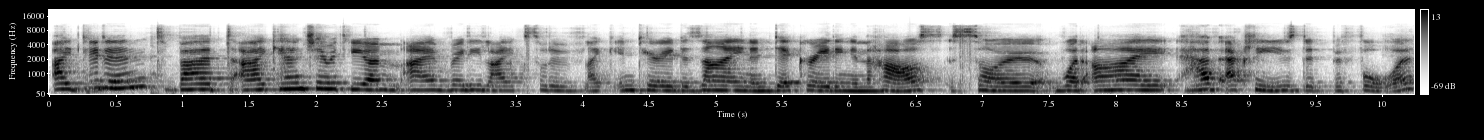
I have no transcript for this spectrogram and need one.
I didn't, but I can share with you. I'm, I really like sort of like interior design and decorating in the house. So what I have actually used it before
